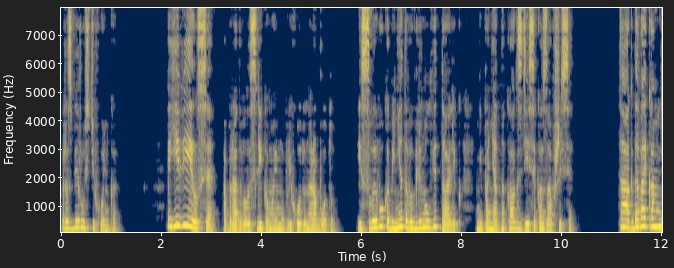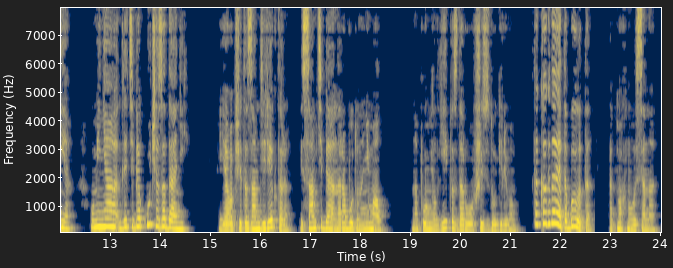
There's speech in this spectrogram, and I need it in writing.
разберусь тихонько. «Явился!» – обрадовалась Лика моему приходу на работу. Из своего кабинета выглянул Виталик, непонятно как здесь оказавшийся. «Так, давай ко мне. У меня для тебя куча заданий». «Я вообще-то замдиректора и сам тебя на работу нанимал», – напомнил ей, поздоровавшись с Догилевым. «Так когда это было-то?» – отмахнулась она.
